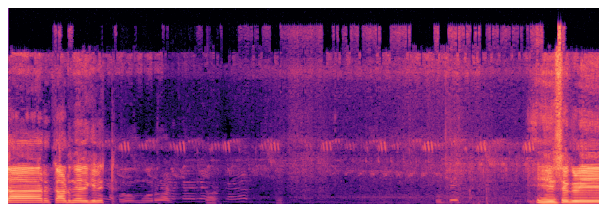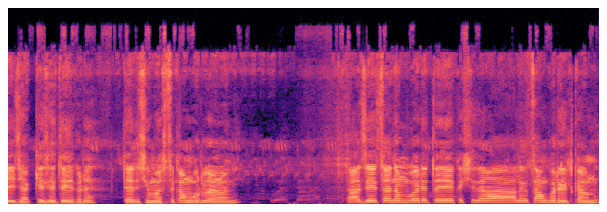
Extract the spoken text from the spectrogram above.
तार काढून द्यायला गेलेत. हे सगळे झाकीस येते इकडं. त्या दिवशी मस्त काम करू लागलो आम्ही. तर आज याचा नंबर आहे तर हे कशी जरा अलग काम करेल का म्हणून.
